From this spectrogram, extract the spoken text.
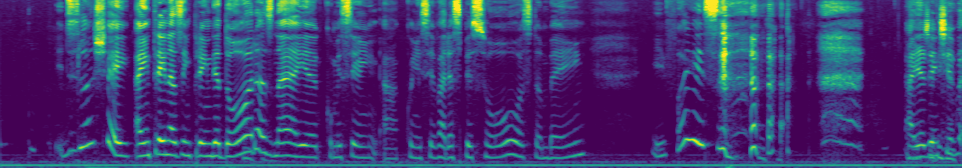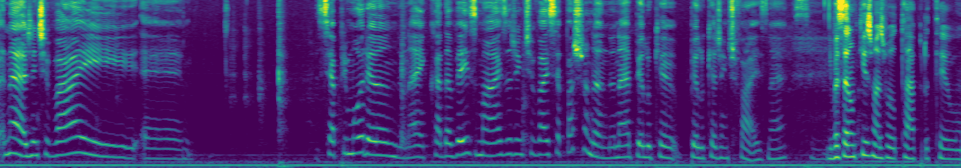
e deslanchei. Aí entrei nas empreendedoras, né, e comecei a conhecer várias pessoas também, e foi isso. aí a gente, vai- né, a gente vai é, se aprimorando, né? E cada vez mais a gente vai se apaixonando, né? Pelo que, pelo que a gente faz, né? E você não quis mais voltar pro teu.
